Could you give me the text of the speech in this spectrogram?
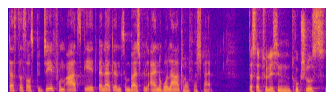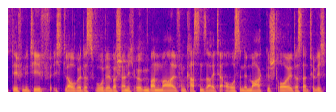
dass das aus Budget vom Arzt geht, wenn er denn zum Beispiel einen Rollator verschreibt. Das ist natürlich ein Trugschluss, definitiv. Ich glaube, das wurde wahrscheinlich irgendwann mal von Kassenseite aus in den Markt gestreut, dass natürlich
